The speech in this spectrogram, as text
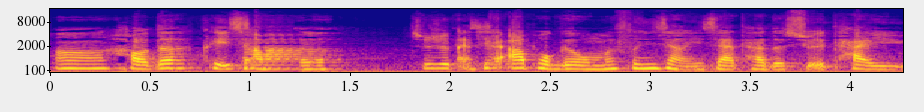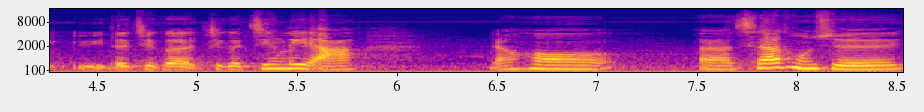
嗯，好的，可以下麦了。就是感谢阿婆给我们分享一下她的学泰语的这个这个经历啊。然后，呃，其他同学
